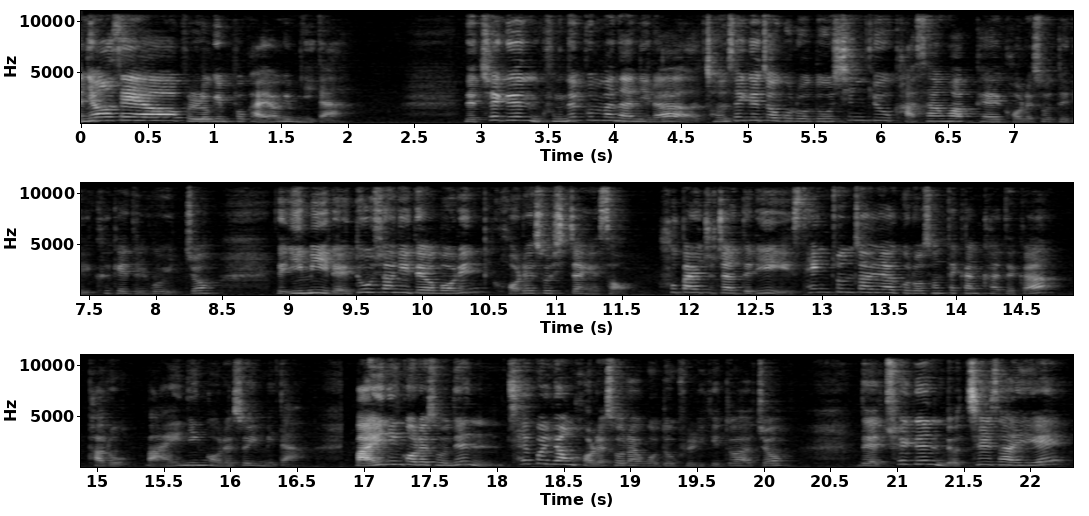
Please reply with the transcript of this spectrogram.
안녕하세요. 블록인포 가영입니다. 네, 최근 국내뿐만 아니라 전 세계적으로도 신규 가상화폐 거래소들이 크게 늘고 있죠. 네, 이미 레드오션이 되어버린 거래소 시장에서 후발주자들이 생존 전략으로 선택한 카드가 바로 mining 거래소입니다 mining 거래소는 채굴형 거래소라고도 불리기도 하죠 네, 최근 며칠 사이에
